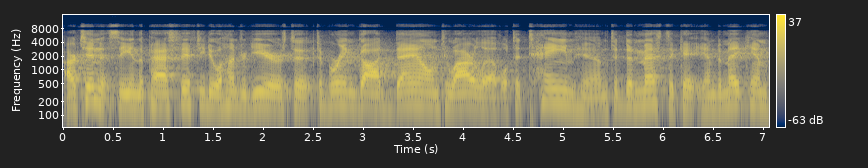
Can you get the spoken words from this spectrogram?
Our tendency in the past 50 to 100 years to, to bring God down to our level, to tame Him, to domesticate Him, to make Him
